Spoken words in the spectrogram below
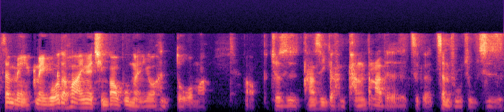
在美美国的话，因为情报部门有很多嘛，好，就是它是一个很庞大的这个政府组织。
